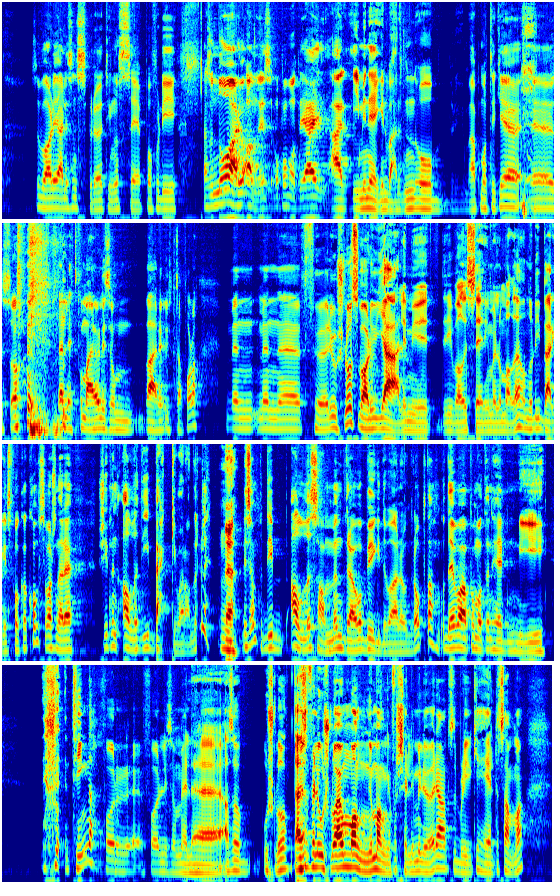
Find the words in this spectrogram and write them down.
så var det jævlig sånn sprø ting å se på, fordi altså Nå er det jo annerledes, og på en måte jeg er i min egen verden og bryr meg på en måte ikke, eh, så det er lett for meg å liksom være utafor, da. Men, men eh, før i Oslo så var det jo jævlig mye rivalisering mellom alle. Og når de bergensfolka kom, så var det sånn derre Shit, men alle de backer hverandre, eller? Ja. Liksom. De, alle sammen drev og bygde hverandre opp. da. Og det var på en måte en helt ny ting da, for, for liksom hele altså Oslo. Det er selvfølgelig Oslo er jo mange mange forskjellige miljøer, ja, så det blir ikke helt det samme.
